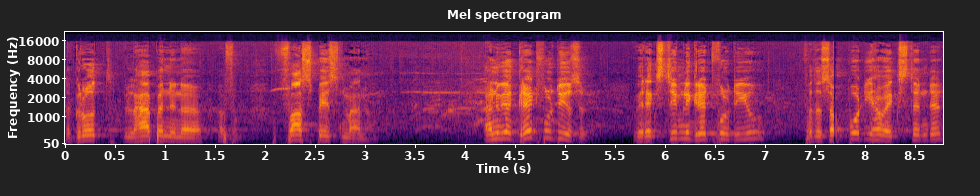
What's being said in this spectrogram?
the growth will happen in a, a fast-paced manner. And we are grateful to you, sir. We are extremely grateful to you for the support you have extended.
